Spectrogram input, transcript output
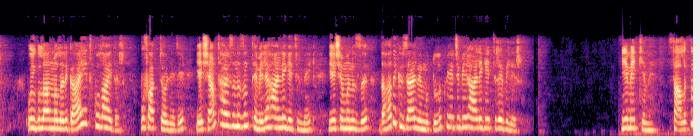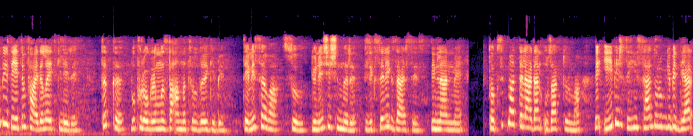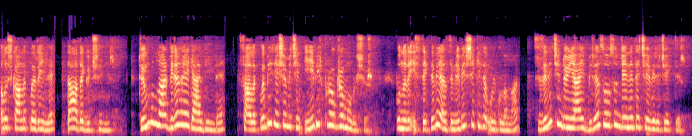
Uygulanmaları gayet kolaydır. Bu faktörleri yaşam tarzınızın temeli haline getirmek, yaşamınızı daha da güzel ve mutluluk verici bir hale getirebilir. Yemek yeme Sağlıklı bir diyetin faydalı etkileri tıpkı bu programımızda anlatıldığı gibi temiz hava, su, güneş ışınları, fiziksel egzersiz, dinlenme, toksit maddelerden uzak durma ve iyi bir zihinsel durum gibi diğer alışkanlıkları ile daha da güçlenir. Tüm bunlar bir araya geldiğinde sağlıklı bir yaşam için iyi bir program oluşur. Bunları istekli ve azimli bir şekilde uygulamak sizin için dünyayı biraz olsun cennete çevirecektir.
